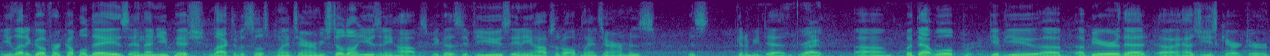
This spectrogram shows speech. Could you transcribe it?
you let it go for a couple days, and then you pitch Lactobacillus plantarum. You still don't use any hops because if you use any hops at all, plantarum is is going to be dead. right. Um, but that will pr- give you a, a beer that uh, has yeast character.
